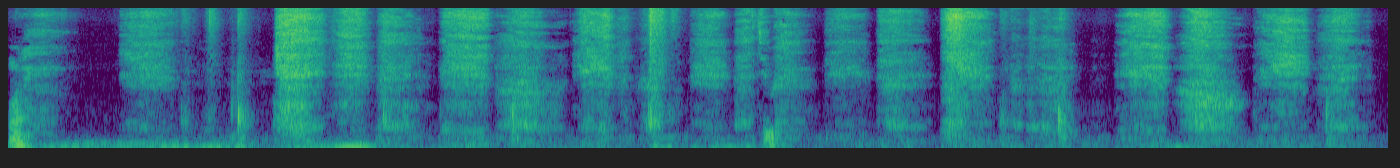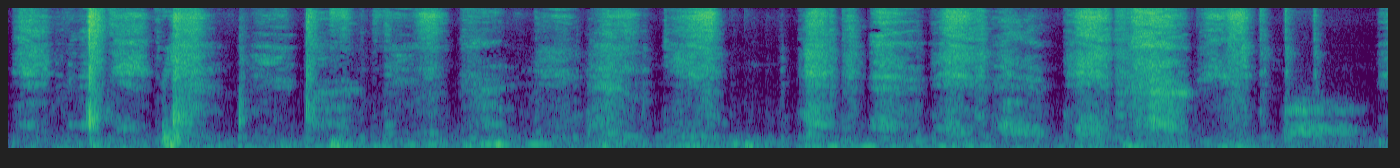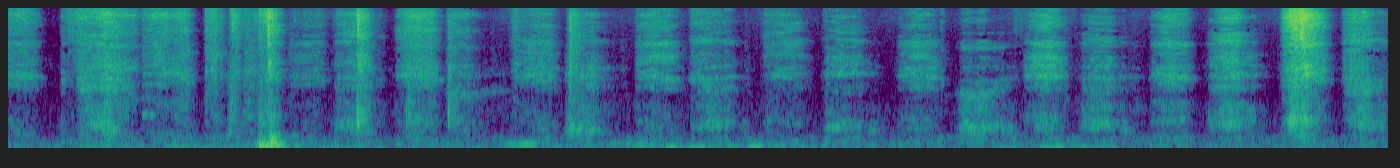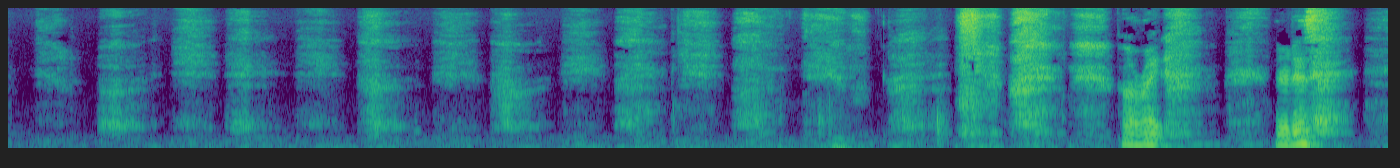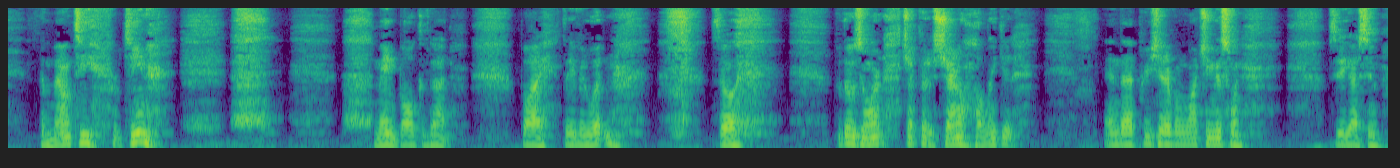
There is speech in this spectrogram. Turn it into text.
One. two. Three. All right, there it is. The Mountie routine. Main bulk of that by David Whitten. So, for those who aren't, check out his channel. I'll link it. And I appreciate everyone watching this one. See you guys soon.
